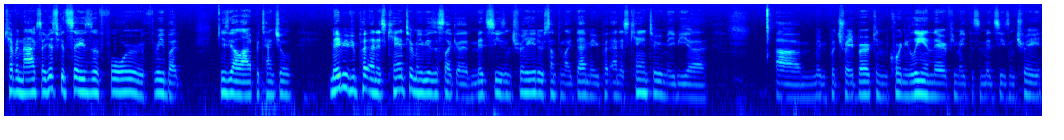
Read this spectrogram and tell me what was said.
Kevin Knox, I guess you could say he's a four or three, but he's got a lot of potential. Maybe if you put Enes Kanter, maybe it's just like a mid-season trade or something like that. Maybe put Enes Kanter, maybe uh, um, maybe put Trey Burke and Courtney Lee in there if you make this a mid-season trade.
